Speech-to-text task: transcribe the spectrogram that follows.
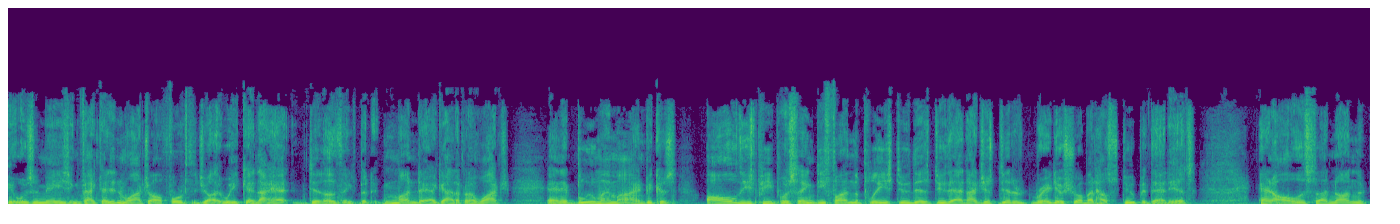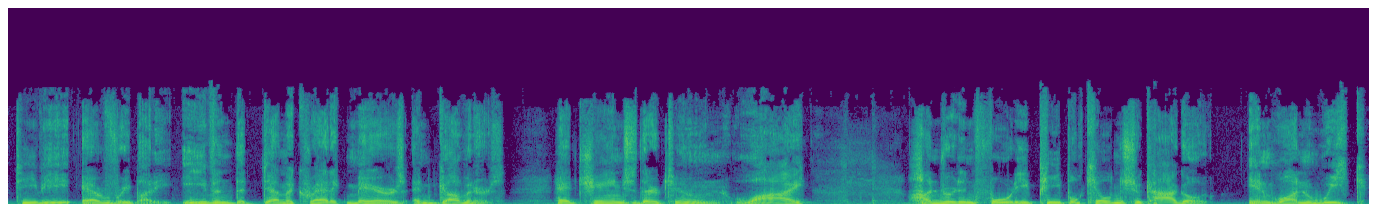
It was amazing. In fact, I didn't watch all Fourth of July weekend. I had did other things, but Monday I got up and I watched, and it blew my mind because all these people were saying defund the police, do this, do that. And I just did a radio show about how stupid that is, and all of a sudden on the TV, everybody, even the Democratic mayors and governors, had changed their tune. Why? 140 people killed in Chicago in one week.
